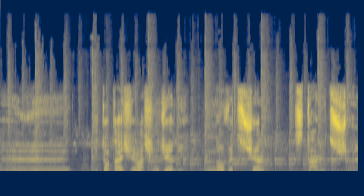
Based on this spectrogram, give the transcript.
Yy, I tutaj się właśnie dzieli nowy trziel, stary trziel.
